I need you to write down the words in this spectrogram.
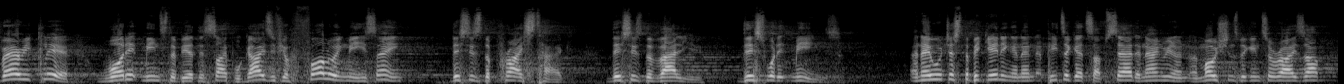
very clear what it means to be a disciple. Guys, if you're following me, he's saying, this is the price tag, this is the value, this what it means. And they were just the beginning, and then Peter gets upset and angry, and emotions begin to rise up.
